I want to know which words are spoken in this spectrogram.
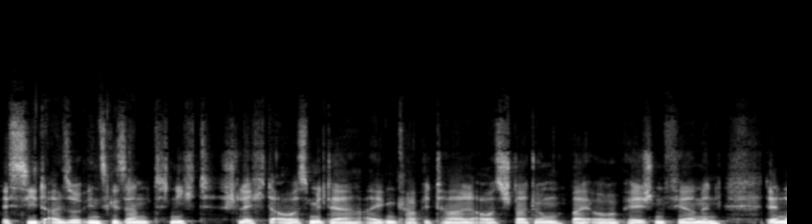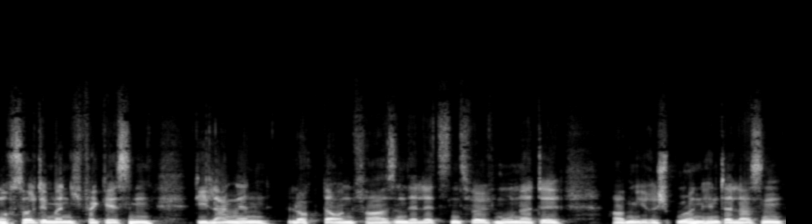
Es sieht also insgesamt nicht schlecht aus mit der Eigenkapitalausstattung bei europäischen Firmen. Dennoch sollte man nicht vergessen, die langen Lockdown-Phasen der letzten zwölf Monate haben ihre Spuren hinterlassen.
